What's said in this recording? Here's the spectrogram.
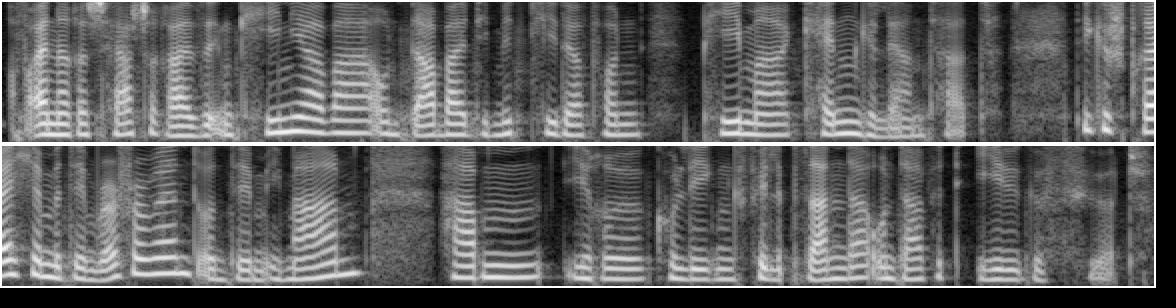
auf einer Recherchereise in Kenia war und dabei die Mitglieder von PEMA kennengelernt hat. Die Gespräche mit dem Referent und dem Imam haben ihre Kollegen Philipp Sander und David Ehl geführt.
